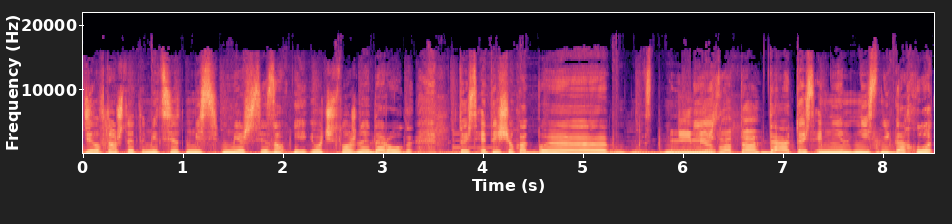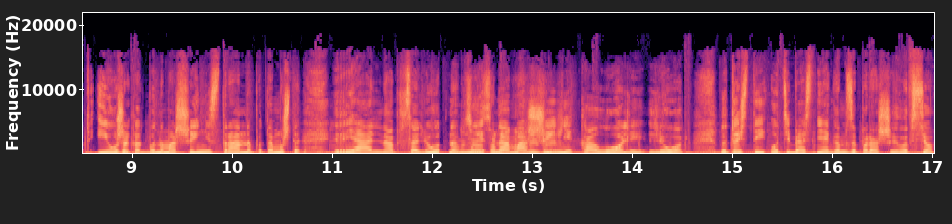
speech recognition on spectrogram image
Дело в том, что это межсезонье и очень сложная дорога. То есть это еще как бы э, Не мерзлота? Да, то есть не, не снегоход и уже как бы на машине. Странно, потому что реально, абсолютно, Но ты мы на собаках на машине кололи лед. Ну, то есть ты, у тебя снегом запорошило, все,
